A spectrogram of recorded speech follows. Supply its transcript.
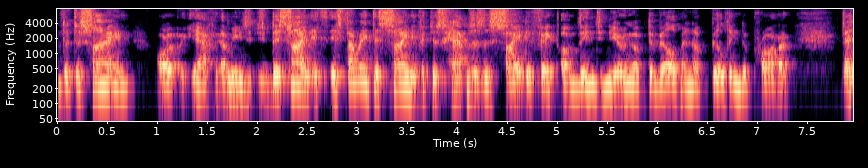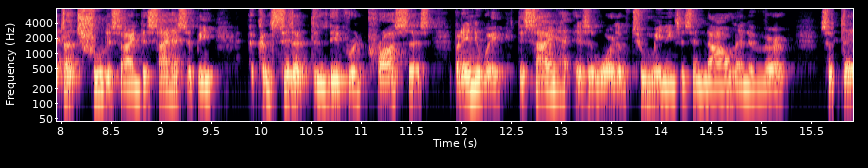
the design or yeah i mean design it's, it's not really design if it just happens as a side effect of the engineering of development of building the product. That's not true design. Design has to be a considered deliberate process. But anyway design is a word of two meanings. It's a noun and a verb so there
